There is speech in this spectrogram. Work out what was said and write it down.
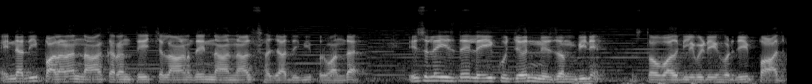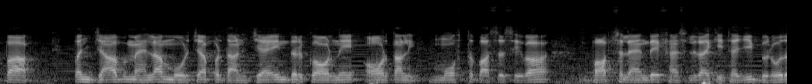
ਇਹਨਾਂ ਦੀ ਪਾਲਣਾ ਨਾ ਕਰਨ ਤੇ ਚਲਾਨ ਦੇ ਨਾਲ ਨਾਲ ਸਜ਼ਾ ਦੀ ਵੀ ਪ੍ਰਬੰਧ ਹੈ। ਇਸ ਲਈ ਇਸ ਦੇ ਲਈ ਕੁਝ ਨਿਯਮ ਵੀ ਨੇ। ਉਸ ਤੋਂ ਬਾਅਦ ਅਗਲੀ ਵੀਡੀਓ ਹੋਰ ਜੀ, ਭਾਜਪਾ ਪੰਜਾਬ ਮਹਿਲਾ ਮੋਰਚਾ ਪ੍ਰਧਾਨ ਜੈਇੰਦਰ ਕੌਰ ਨੇ ਔਰਤਾਂ ਲਈ ਮੁਫਤ ਬੱਸ ਸੇਵਾ ਵਾਪਸ ਲੈਣ ਦੇ ਫੈਸਲੇ ਦਾ ਕੀਤਾ ਜੀ ਵਿਰੋਧ।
